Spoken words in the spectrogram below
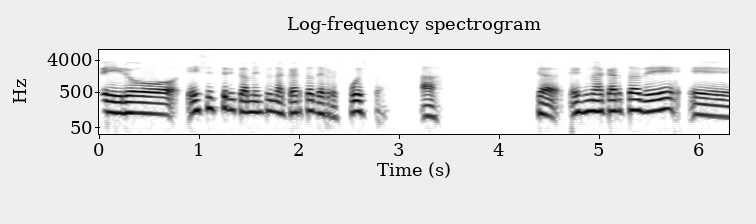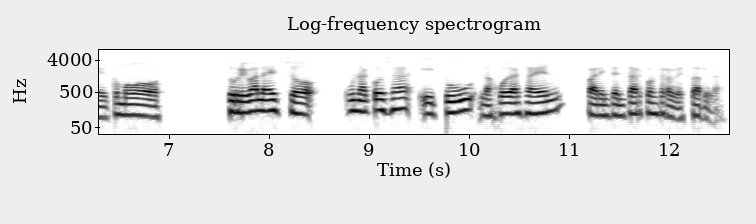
pero es estrictamente una carta de respuesta. Ah, o es una carta de eh, como tu rival ha hecho una cosa y tú la juegas a él para intentar contrarrestarla.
